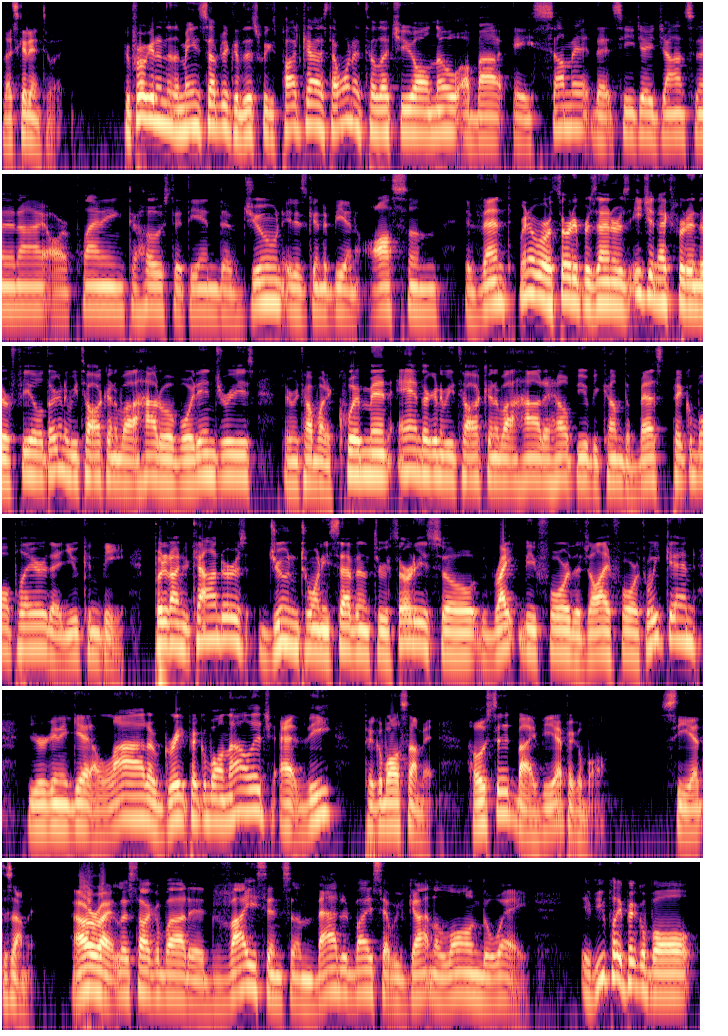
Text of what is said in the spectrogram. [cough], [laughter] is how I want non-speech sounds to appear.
Let's get into it. Before we get into the main subject of this week's podcast, I wanted to let you all know about a summit that CJ Johnson and I are planning to host at the end of June. It is going to be an awesome event. We're going to have over 30 presenters, each an expert in their field. They're going to be talking about how to avoid injuries, they're going to talking about equipment, and they're going to be talking about how to help you become the best pickleball player that you can be. Put it on your calendars, June 27th through 30th. So, right before the July 4th weekend, you're going to get a lot of great pickleball knowledge at the Pickleball Summit, hosted by VI Pickleball. See you at the summit. All right, let's talk about advice and some bad advice that we've gotten along the way if you play pickleball,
